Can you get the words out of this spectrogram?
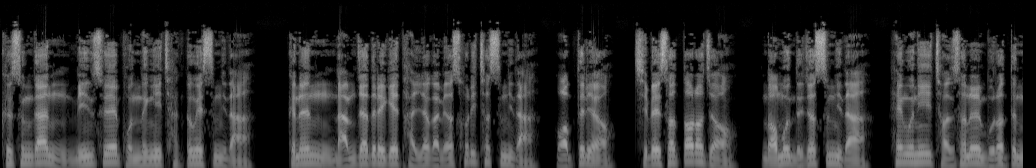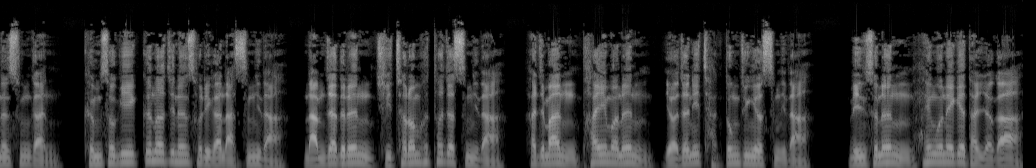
그 순간 민수의 본능이 작동했습니다. 그는 남자들에게 달려가며 소리쳤습니다. 엎드려, 집에서 떨어져. 너무 늦었습니다. 행운이 전선을 물어뜯는 순간 금속이 끊어지는 소리가 났습니다. 남자들은 쥐처럼 흩어졌습니다. 하지만 타이머는 여전히 작동 중이었습니다. 민수는 행운에게 달려가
